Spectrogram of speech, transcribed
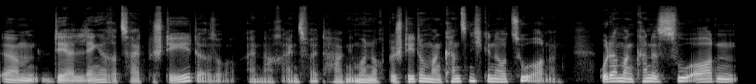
ähm, der längere Zeit besteht, also nach ein, zwei Tagen immer noch besteht und man kann es nicht genau zuordnen. Oder man kann es zuordnen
